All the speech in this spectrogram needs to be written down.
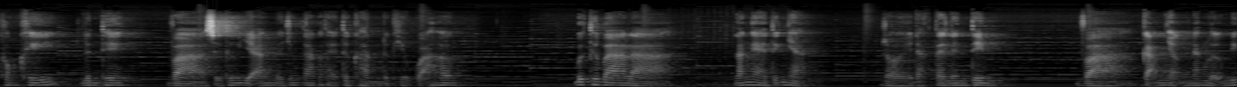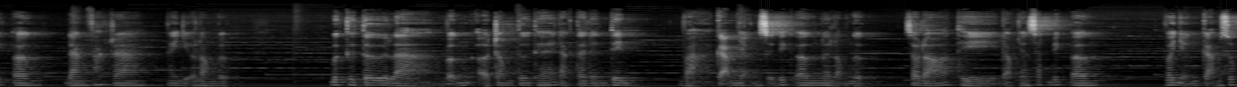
không khí linh thiêng và sự thư giãn để chúng ta có thể thực hành được hiệu quả hơn. Bước thứ ba là lắng nghe tiếng nhạc, rồi đặt tay lên tim và cảm nhận năng lượng biết ơn đang phát ra ngay giữa lòng ngực. Bước thứ tư là vẫn ở trong tư thế đặt tay lên tim và cảm nhận sự biết ơn nơi lòng ngực. Sau đó thì đọc danh sách biết ơn với những cảm xúc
